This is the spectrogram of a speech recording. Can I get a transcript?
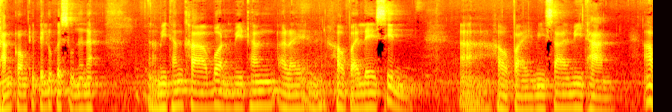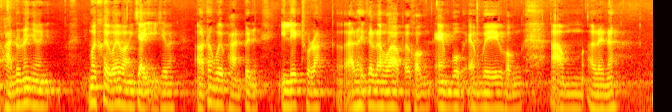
ถังกรองที่เป็นลูกกระสุนนะนะมีทั้งคาร์บอนมีทั้งอะไรเข้าไปเลซินเข้าไปมีทรายมีถ่านอ้าผ่านตรงนั้นยังไม่ค่อยไว้วางใจอีกใช่ไหม เอาต้องไปผ่านเป็นอิเล็กโทรักอะไรก็แล้วว่าไปของแอมวงแอมเวของอัมอะไรนะอ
